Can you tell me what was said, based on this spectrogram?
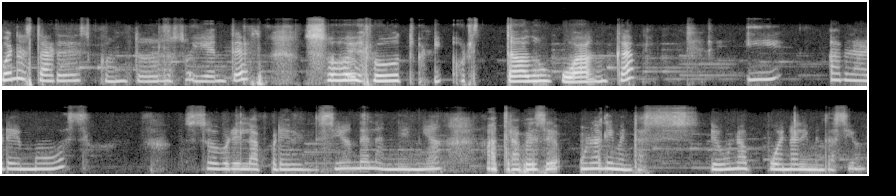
Buenas tardes con todos los oyentes. Soy Ruth Hurtado Huanca y hablaremos sobre la prevención de la anemia a través de una de una buena alimentación.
